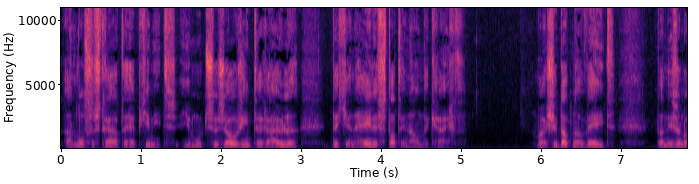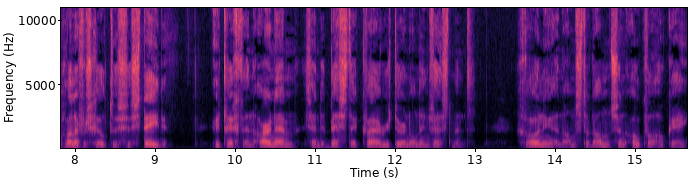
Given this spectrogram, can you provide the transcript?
Aan losse straten heb je niets. Je moet ze zo zien te ruilen dat je een hele stad in handen krijgt. Maar als je dat nou weet, dan is er nog wel een verschil tussen steden. Utrecht en Arnhem zijn de beste qua return on investment. Groningen en Amsterdam zijn ook wel oké.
